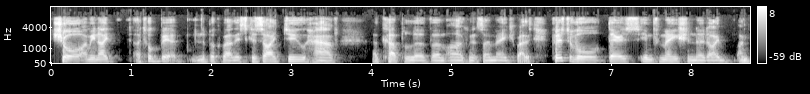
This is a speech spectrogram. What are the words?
Sure. I mean, I I talk a bit in the book about this because I do have a couple of um, arguments I make about this. First of all, there's information that I, I'm,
